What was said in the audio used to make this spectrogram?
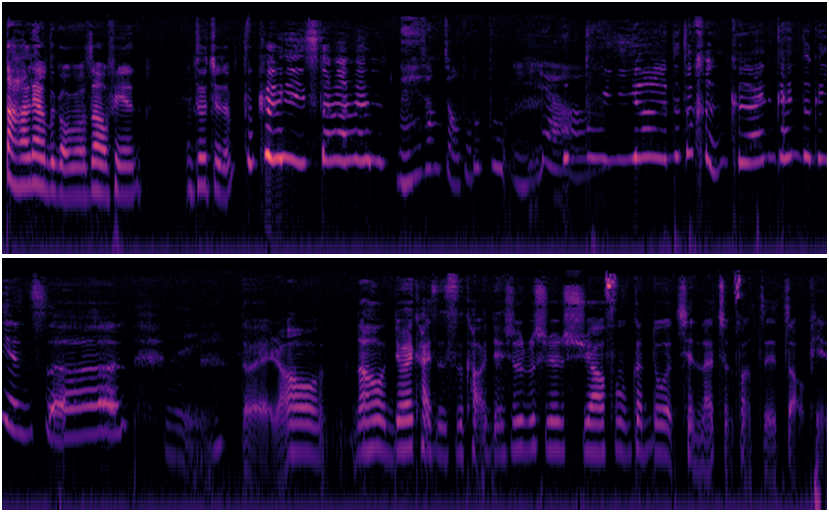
大量的狗狗照片，你就觉得不可以删，每一张角度都不一样。不一样，真的很可爱，你看这个眼神。对，对，然后然后你就会开始思考一点，是不是需要付更多的钱来存放这些照片？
